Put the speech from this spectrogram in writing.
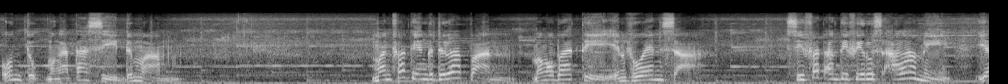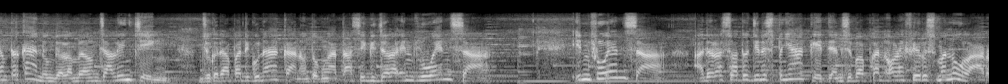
untuk mengatasi demam. Manfaat yang kedelapan, mengobati influenza. Sifat antivirus alami yang terkandung dalam daun calincing juga dapat digunakan untuk mengatasi gejala influenza. Influenza adalah suatu jenis penyakit yang disebabkan oleh virus menular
